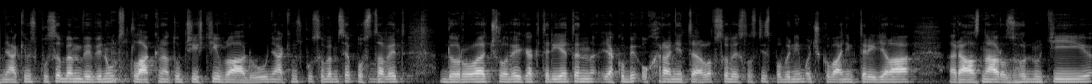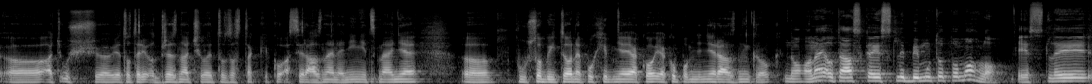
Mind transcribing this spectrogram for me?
nějakým způsobem vyvinout tlak na tu příští vládu, nějakým způsobem se postavit do role člověka, který je ten jakoby ochranitel v souvislosti s povinným očkováním, který dělá rázná rozhodnutí, eh, ať už je to tedy od března, čili to zase tak jako asi rázné není, nicméně eh, působí to nepochybně jako, jako poměrně rázný krok. No ona je otázka, jestli by mu to pomohlo. Jestli,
